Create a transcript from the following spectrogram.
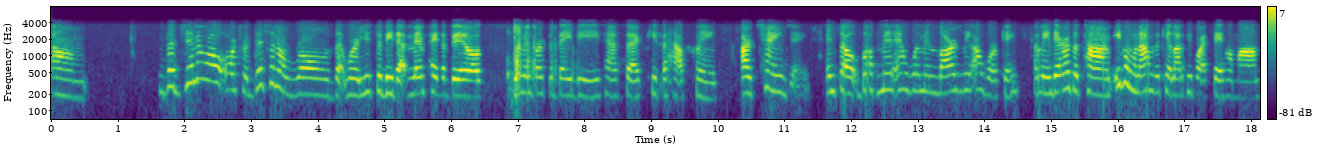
um, the general or traditional roles that were used to be that men pay the bills, women birth the babies, have sex, keep the house clean, are changing. And so both men and women largely are working. I mean, there was a time, even when I was a kid, a lot of people are stay at home moms.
